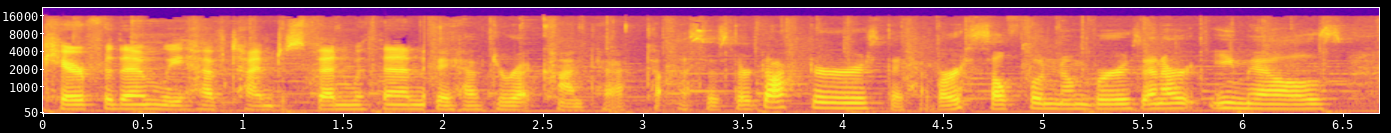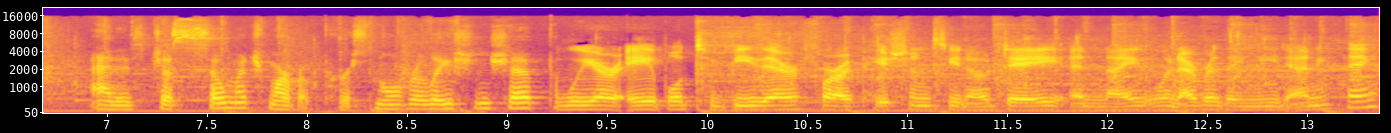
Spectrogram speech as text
care for them. We have time to spend with them. They have direct contact to us as their doctors. They have our cell phone numbers and our emails and it's just so much more of a personal relationship. We are able to be there for our patients, you know, day and night whenever they need anything.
